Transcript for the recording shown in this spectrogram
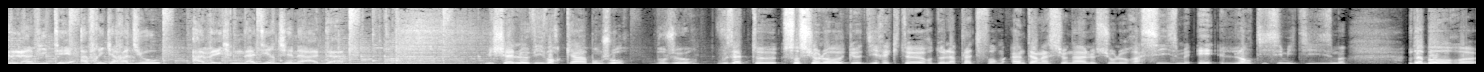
L'invité Africa Radio avec Nadir Djenad. Michel Vivorca, bonjour. Bonjour. Vous êtes euh, sociologue, directeur de la plateforme internationale sur le racisme et l'antisémitisme. Tout d'abord, euh,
